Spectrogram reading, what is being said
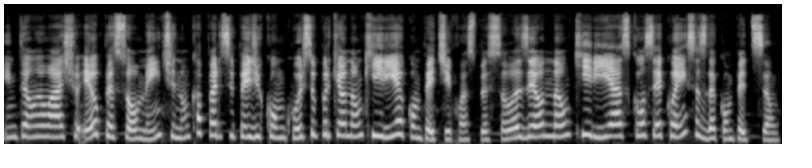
Então eu acho, eu pessoalmente nunca participei de concurso porque eu não queria competir com as pessoas, eu não queria as consequências da competição.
